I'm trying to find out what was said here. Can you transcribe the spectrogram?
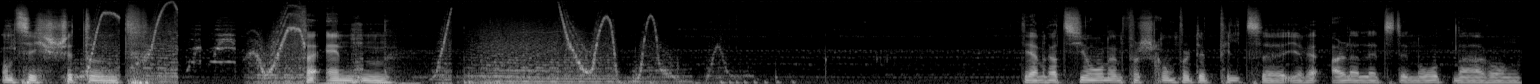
und sich schüttelnd verenden. Deren Rationen verschrumpelte Pilze ihre allerletzte Notnahrung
